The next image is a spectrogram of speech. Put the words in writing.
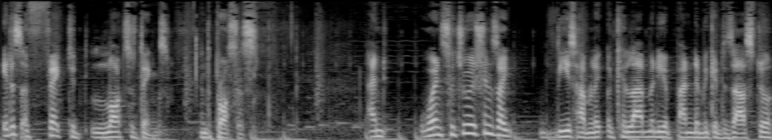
it has affected lots of things in the process. And when situations like these happen, like a calamity, a pandemic, a disaster,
